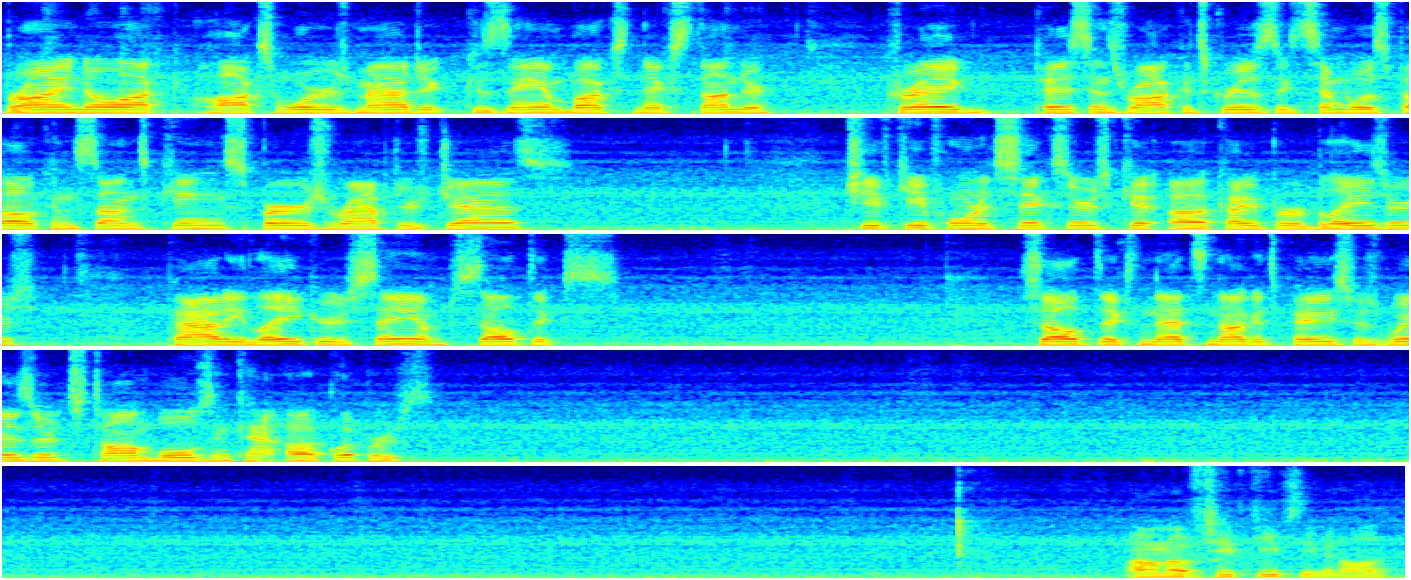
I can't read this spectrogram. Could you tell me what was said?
Brian, Noah, Hawks, Warriors, Magic, Kazam, Bucks, Knicks, Thunder, Craig, Pistons, Rockets, Grizzlies, Timberwolves, Pelicans, Suns, Kings, Spurs, Raptors, Jazz, Chief Keef, Hornets, Sixers, Ki uh, Kuiper, Blazers, Patty, Lakers, Sam, Celtics, Celtics, Nets, Nuggets, Pacers, Wizards, Tom, Bulls, and uh, Clippers. I don't know if Chief Keef's even on.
